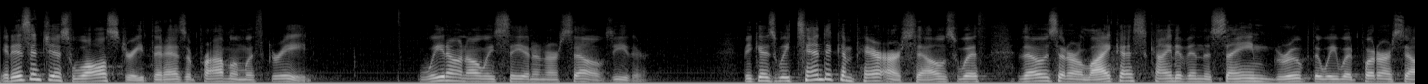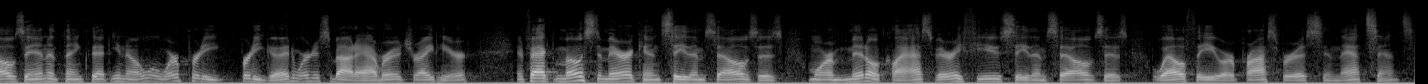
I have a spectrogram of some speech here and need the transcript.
It isn't just Wall Street that has a problem with greed. We don't always see it in ourselves either. Because we tend to compare ourselves with those that are like us, kind of in the same group that we would put ourselves in, and think that, you know, well, we're pretty, pretty good. We're just about average right here. In fact, most Americans see themselves as more middle class. Very few see themselves as wealthy or prosperous in that sense.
